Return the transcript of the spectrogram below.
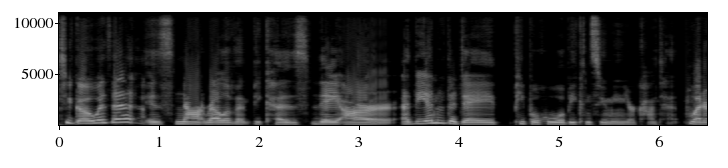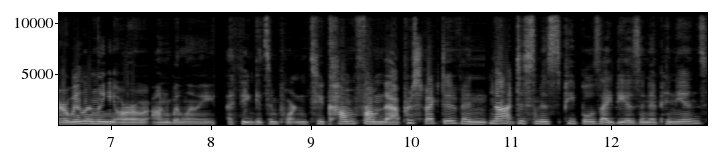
to go with it is not relevant because they are, at the end of the day, people who will be consuming your content, whether willingly or unwillingly. I think it's important to come from that perspective and not dismiss people's ideas and opinions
